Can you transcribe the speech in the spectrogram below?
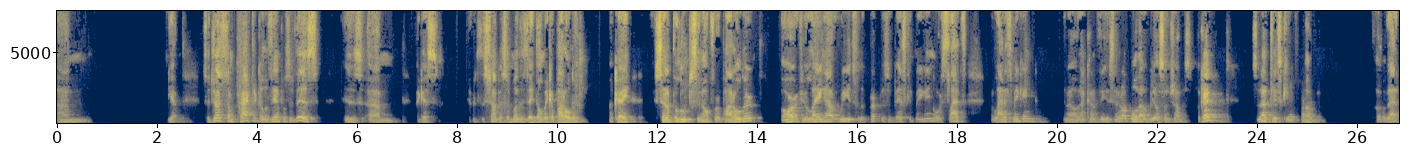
Um, yeah. So just some practical examples of this is, um, I guess, if it's the Shabbos of Mother's Day, don't make a pot holder. Okay, set up the loops, you know, for a pot holder, or if you're laying out reeds for the purpose of basket making or slats, or lattice making, you know, that kind of thing. You set it up. All that would be also on Shabbos. Okay, so that takes care of of that,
